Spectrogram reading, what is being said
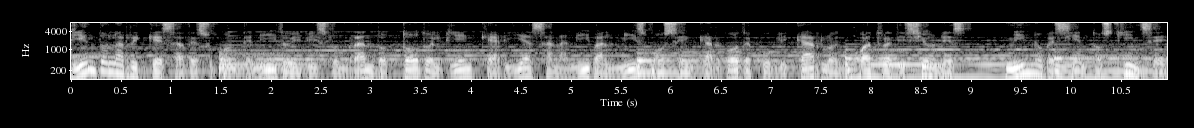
Viendo la riqueza de su contenido y vislumbrando todo el bien que haría San Aníbal mismo se encargó de publicarlo en cuatro ediciones, 1915,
